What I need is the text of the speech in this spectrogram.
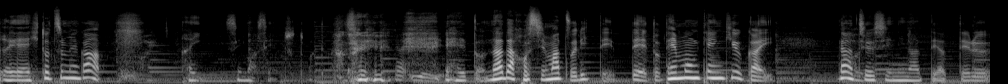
え1つ目がはいすいません。ちょっと待ってください。いえっ と灘星祭りって言って、えっと、天文研究会が中心になってやってる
